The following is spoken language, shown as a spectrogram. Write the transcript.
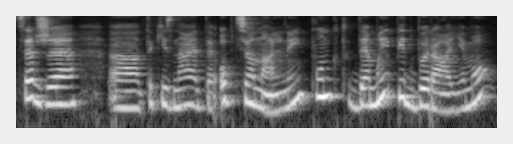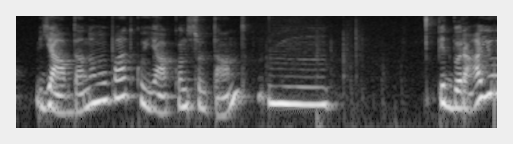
Це вже е, такий, знаєте, опціональний пункт, де ми підбираємо, я в даному випадку, як консультант, підбираю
